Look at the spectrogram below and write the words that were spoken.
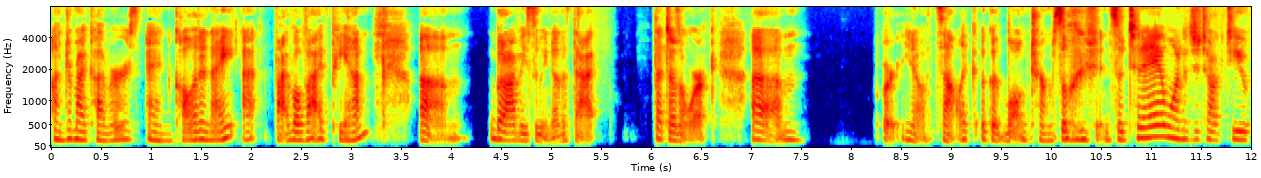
under my covers and call it a night at 5.05 p.m um, but obviously we know that that that doesn't work. Um, or you know it's not like a good long-term solution. So today i wanted to talk to you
